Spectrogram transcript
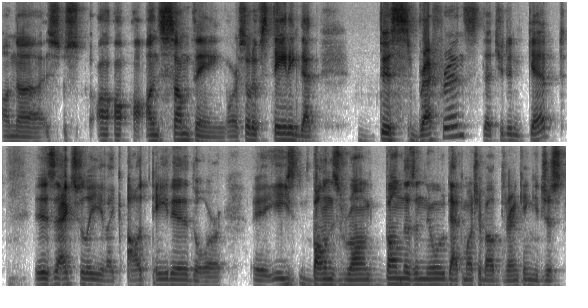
on uh, on something or sort of stating that this reference that you didn't get is actually like outdated or uh, he's Bond's wrong. Bond doesn't know that much about drinking. He just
